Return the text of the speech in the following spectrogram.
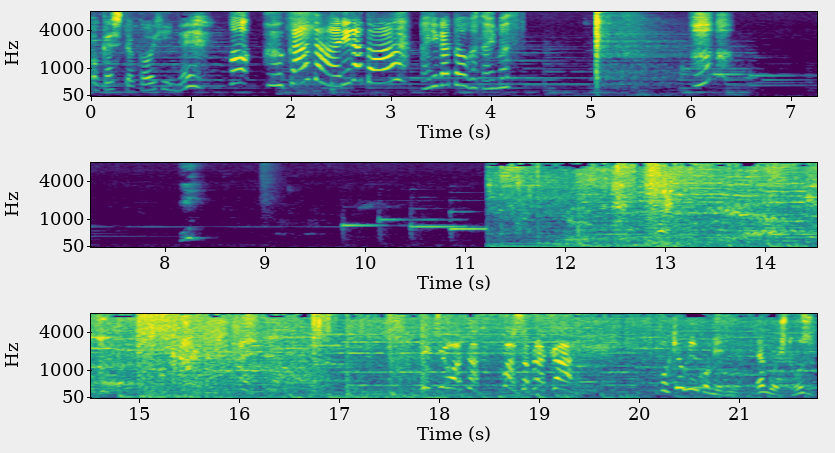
お菓子とコーヒーねあお母さんありがとうありがとうございます「Idiota! Passa pra cá! Por que alguém comeria? É gostoso?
